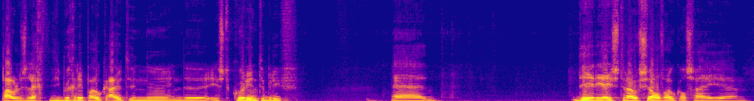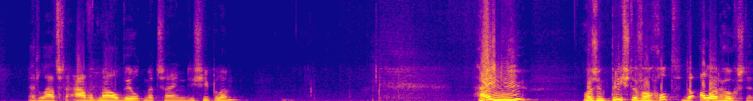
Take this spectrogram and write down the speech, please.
Paulus legt die begrippen ook uit in, uh, in de eerste Korinthebrief. De Heer Jezus trouwens zelf ook, als hij het laatste avondmaal deelt met zijn discipelen. Hij nu was een priester van God, de Allerhoogste.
